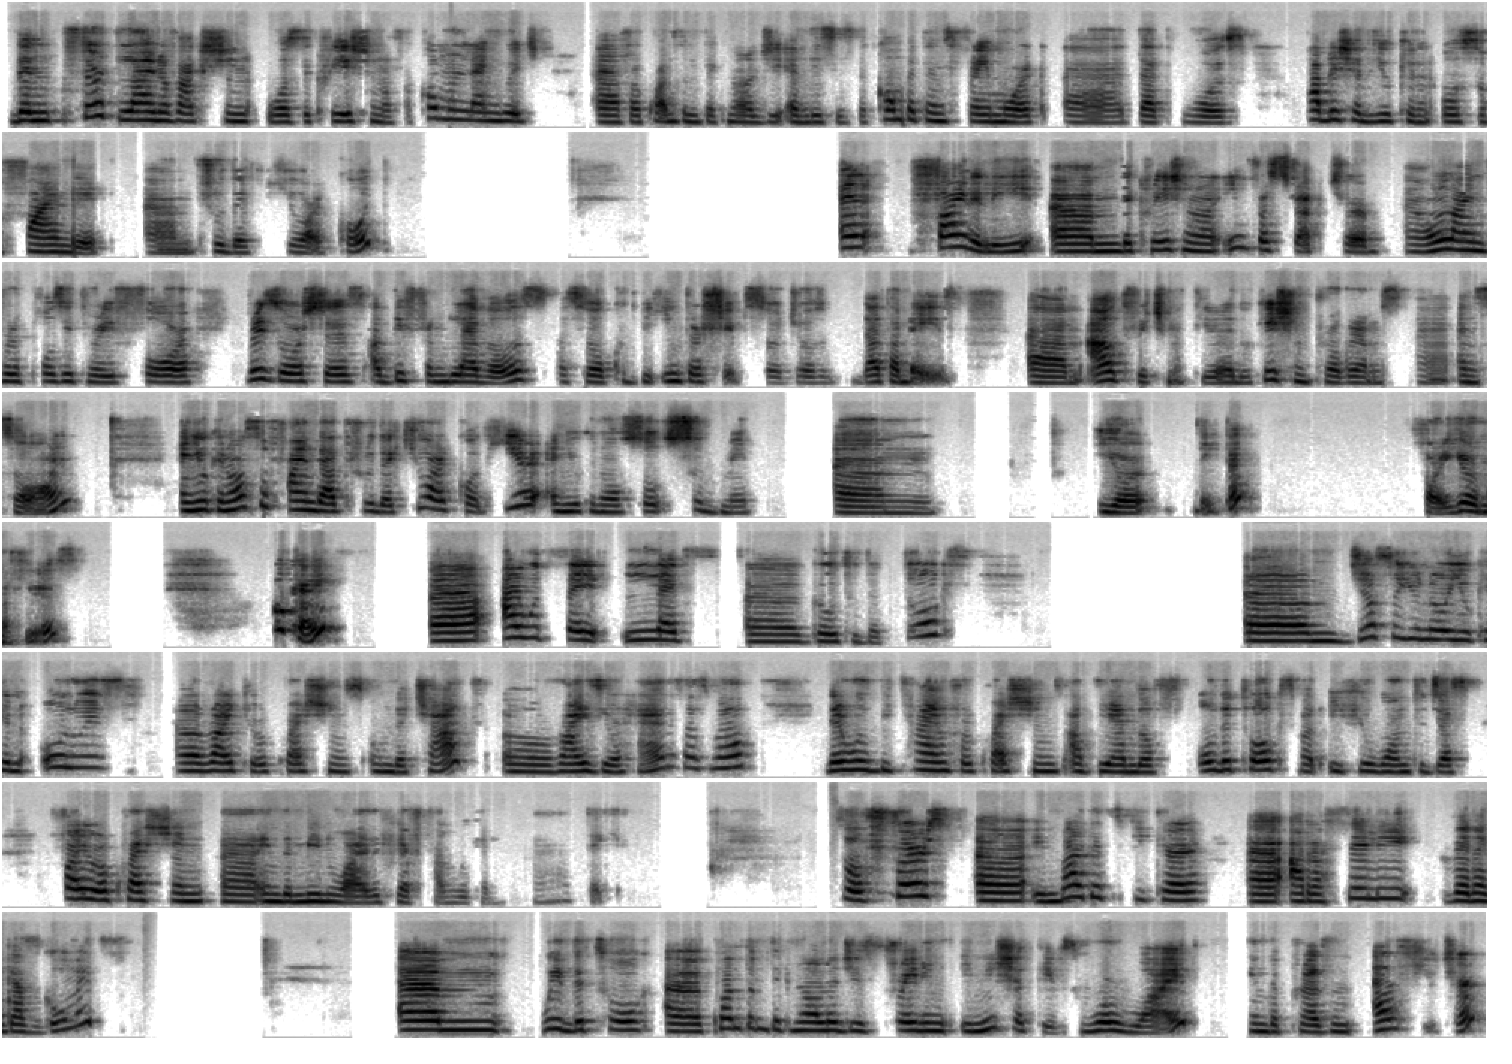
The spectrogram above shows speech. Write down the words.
Then third line of action was the creation of a common language uh, for quantum technology. And this is the competence framework uh, that was published and you can also find it um, through the QR code. And finally, um, the creation of infrastructure, an online repository for resources at different levels. So could be internships, so just database, um, outreach material, education programs, uh, and so on. And you can also find that through the QR code here, and you can also submit um, your data, sorry, your materials. Okay, uh, I would say let's uh, go to the talks. Um, just so you know, you can always uh, write your questions on the chat or raise your hands as well. There will be time for questions at the end of all the talks, but if you want to just fire a question uh, in the meanwhile, if you have time, we can uh, take it. So first uh, invited speaker, uh, Araceli Venegas Gomez. Um, with the talk, uh, Quantum Technologies Training Initiatives Worldwide in the Present and Future.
